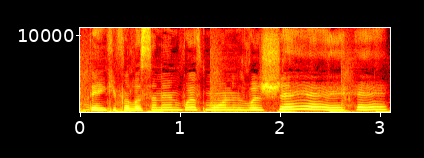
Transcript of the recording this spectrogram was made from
thank you for listening with Mornings with Shay.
